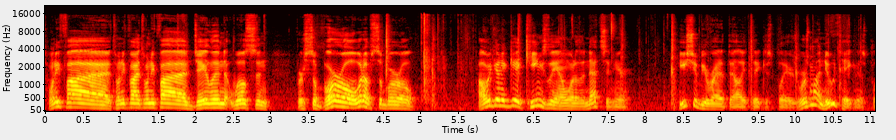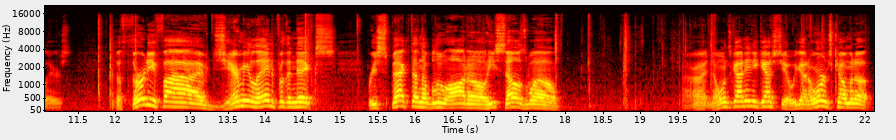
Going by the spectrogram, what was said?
25, 25, 25. Jalen Wilson for Saburo. What up, Saburo? How are we going to get Kingsley on one of the nets in here? He should be right up the alley taking his players. Where's my new taking his players? The 35, Jeremy Lin for the Knicks. Respect on the blue auto. He sells well. All right, no one's got any guests yet. We got orange coming up.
